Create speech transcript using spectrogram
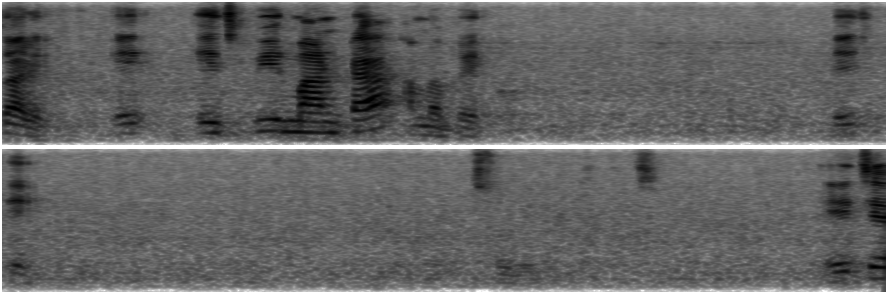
সরি এইচ বির মানটা আমরা বের করব। এইচ এ এইচ এ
